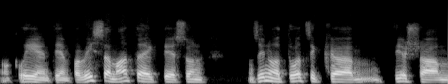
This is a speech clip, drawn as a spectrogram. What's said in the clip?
no klientiem pavisam atteikties. Un, uh, Un zinot to, cik um, tiešām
